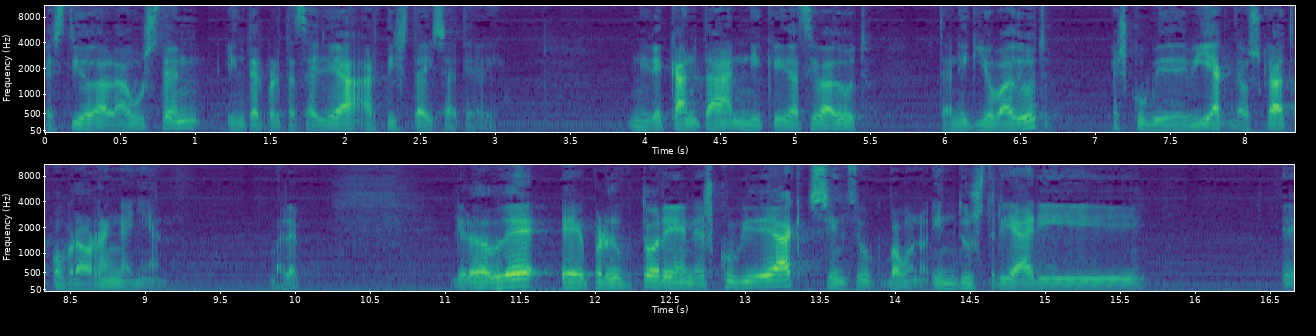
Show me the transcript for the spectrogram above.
ez dio dala usten interpretatzailea artista izateari. Nire kanta nik idatzi badut, eta nik jo badut, eskubide biak dauzkat obra horren gainean. Vale? Gero daude, e, produktoren eskubideak, zeintzuk, ba, bueno, industriari, e,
